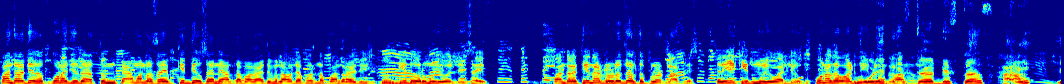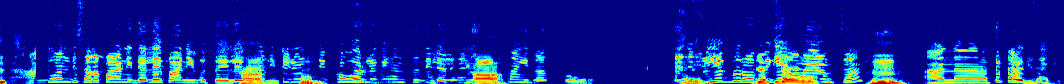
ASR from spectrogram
पंधरा दिवसात कोणाची जा तुम्ही काय म्हणला साहेब किती दिवसांनी आता बघा तुम्ही लावल्यापासून? पंधरा दिवशी. ईदवर मुली वाढली साहेब. पंधरा तीन आठवडे झालं प्लॉटला आपल्या. तर एक ईद मुली वाढली होती. कोणाचा वाढली मुळी पंधरा फास्ट डिस्टन्स हा. आणि हे. दोन दिवसाला पाणी द्या लय पाणी होतंय लय हा. पाणी. Continuous ते फवारलं बी ह्यांचं दिलेलं ह्यांनी हा. आम्हाला सांगितलं असं फवार त्याच्यात एक बी रोप गेलं नाही आमचं. हम्म. आणि तुटाळ बी झाली.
